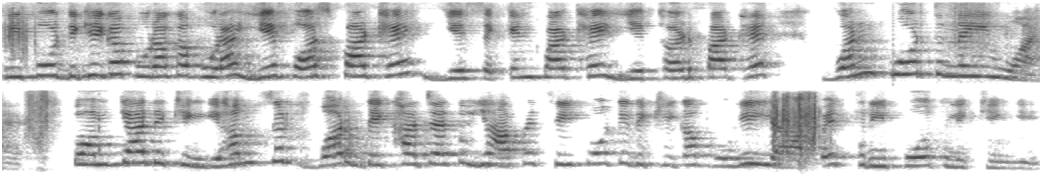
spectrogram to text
थ्री फोर्थ दिखेगा, पूरा का पूरा। ये फ़र्स्ट पार्ट है, ये सेकंड पार्ट है, ये थर्ड पार्ट है। वन फोर्थ नहीं हुआ है। तो हम क्या देखेंगे? हम सिर्फ़ वर्क देखा जाए तो यहाँ पे थ्री फोर्थ ही दिखेगा वही यहाँ पे थ्री फोर्थ लिखेंगे।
